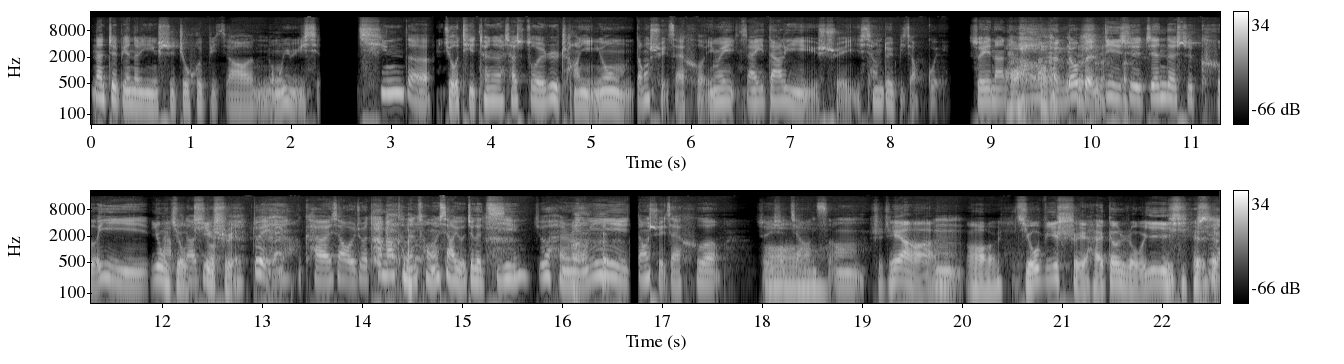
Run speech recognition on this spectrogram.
那这边的饮食就会比较浓郁一些。轻的酒体真的它是作为日常饮用当水在喝，因为在意大利水相对比较贵，所以呢，他们很多本地是真的是可以 用酒替水，对，开玩笑，我说他们可能从小有这个基因，就很容易当水在喝，所以是这样子，嗯，是这样啊，嗯哦，酒比水还更容易一些，是？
